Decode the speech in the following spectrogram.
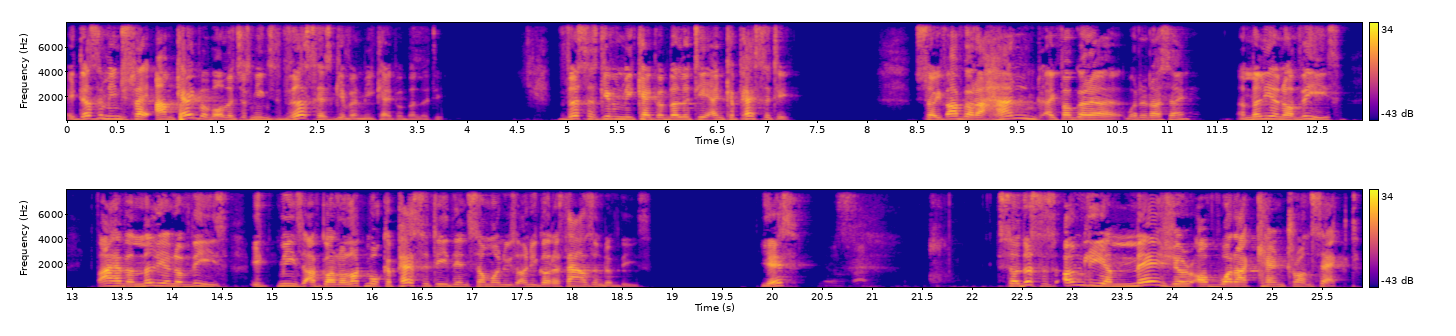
It doesn't mean to say I'm capable, it just means this has given me capability. This has given me capability and capacity. So if I've got a hundred, if I've got a, what did I say? A million of these, if I have a million of these, it means I've got a lot more capacity than someone who's only got a thousand of these. Yes? yes so this is only a measure of what I can transact.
